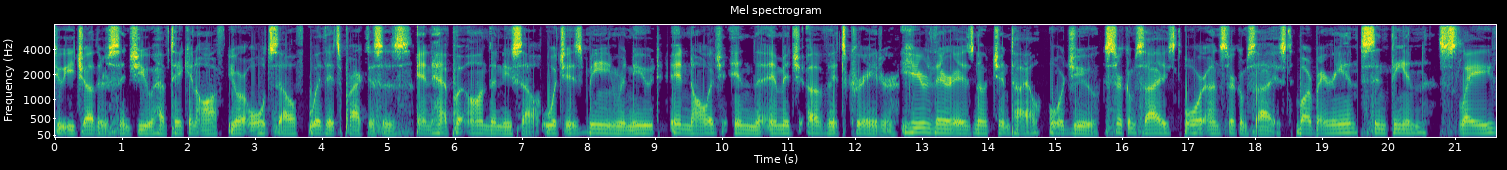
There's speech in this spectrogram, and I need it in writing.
to each other, since you have taken off your old self with its practices, and have put on the new self, which is being renewed in knowledge in the image of its creator. Here there is no Gentile or Jew, circumcised or uncircumcised, barbarian, Scythian, slave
